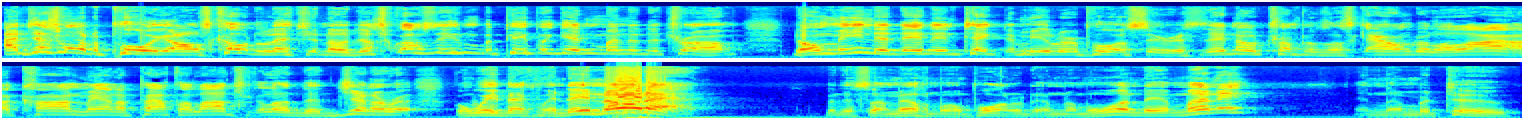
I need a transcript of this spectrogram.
I just want to pull y'all's coat to let you know, just because these people getting money to Trump, don't mean that they didn't take the Mueller report serious. They know Trump is a scoundrel, a liar, a con man, a pathological, a degenerate from way back when. They know that. But there's something else more important to them. Number one, their money. And number two,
